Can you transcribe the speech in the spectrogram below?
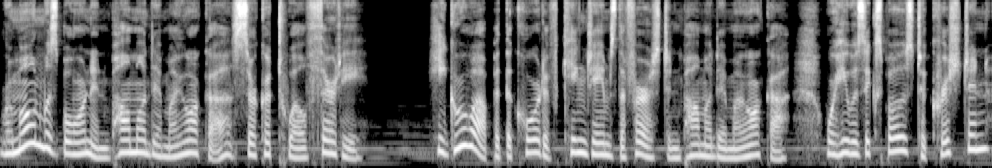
Ramon was born in Palma de Mallorca circa 1230. He grew up at the court of King James I in Palma de Mallorca, where he was exposed to Christian,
